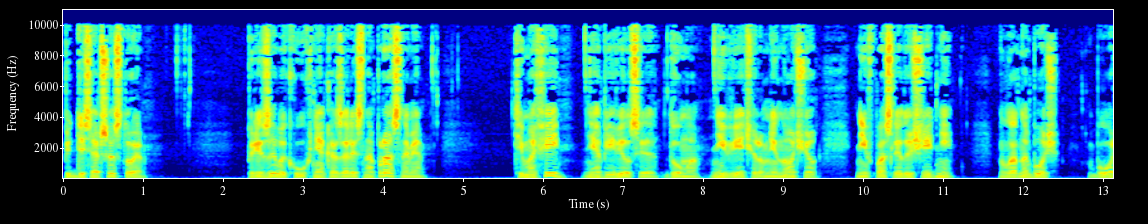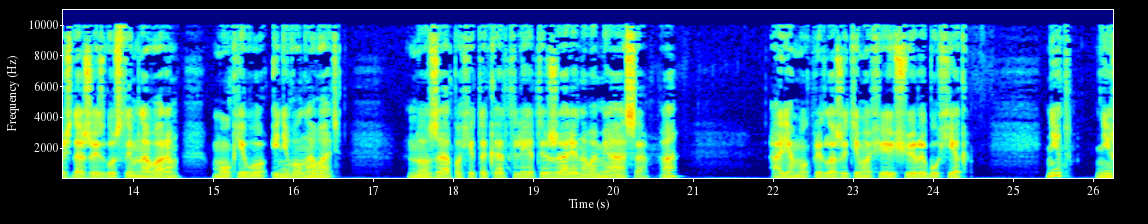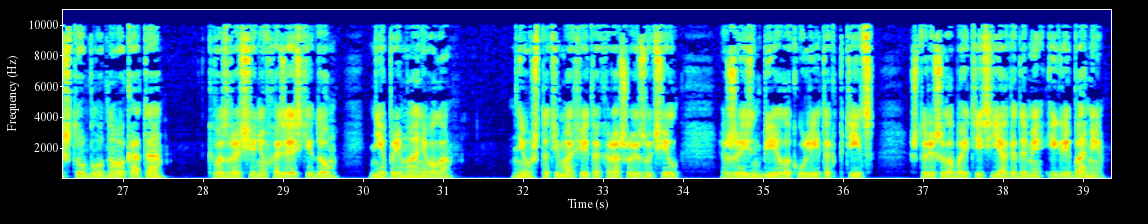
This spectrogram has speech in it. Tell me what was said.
56. Призывы кухни оказались напрасными. Тимофей не объявился дома ни вечером, ни ночью, ни в последующие дни. Ну ладно, борщ. Борщ даже и с густым наваром мог его и не волновать. Но запахи-то котлет и жареного мяса, а? А я мог предложить Тимофею еще и рыбу хек? Нет, ничто блудного кота к возвращению в хозяйский дом не приманивало. Неужто Тимофей так хорошо изучил жизнь белок, улиток, птиц, что решил обойтись ягодами и грибами?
